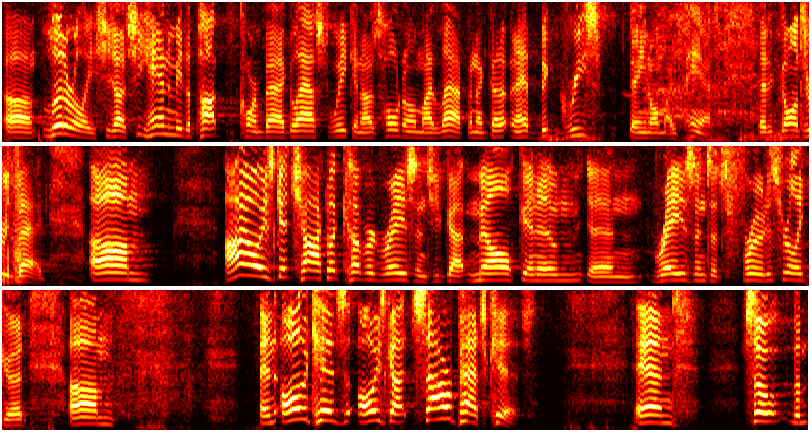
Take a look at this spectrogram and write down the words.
Uh, literally, she does. She handed me the popcorn bag last week, and I was holding on my lap, and I got up and I had a big grease stain on my pants. It had gone through the bag. Um, I always get chocolate covered raisins. You've got milk in them and raisins. It's fruit. It's really good. Um, and all the kids always got Sour Patch Kids. And so the,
